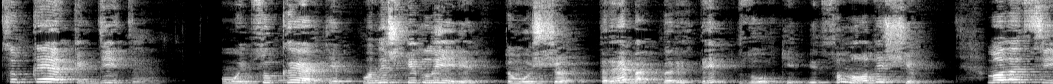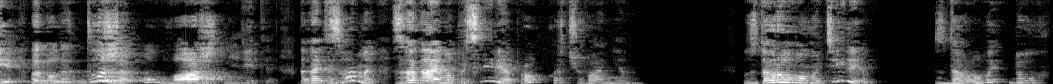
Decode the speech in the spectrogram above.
Цукерки, діти. Ой, цукерки, вони шкідливі, тому що треба берегти зубки від солодощів. Молодці, ви були дуже уважні. Діти, давайте з вами згадаємо прислів'я про харчування. У здоровому тілі здоровий дух.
